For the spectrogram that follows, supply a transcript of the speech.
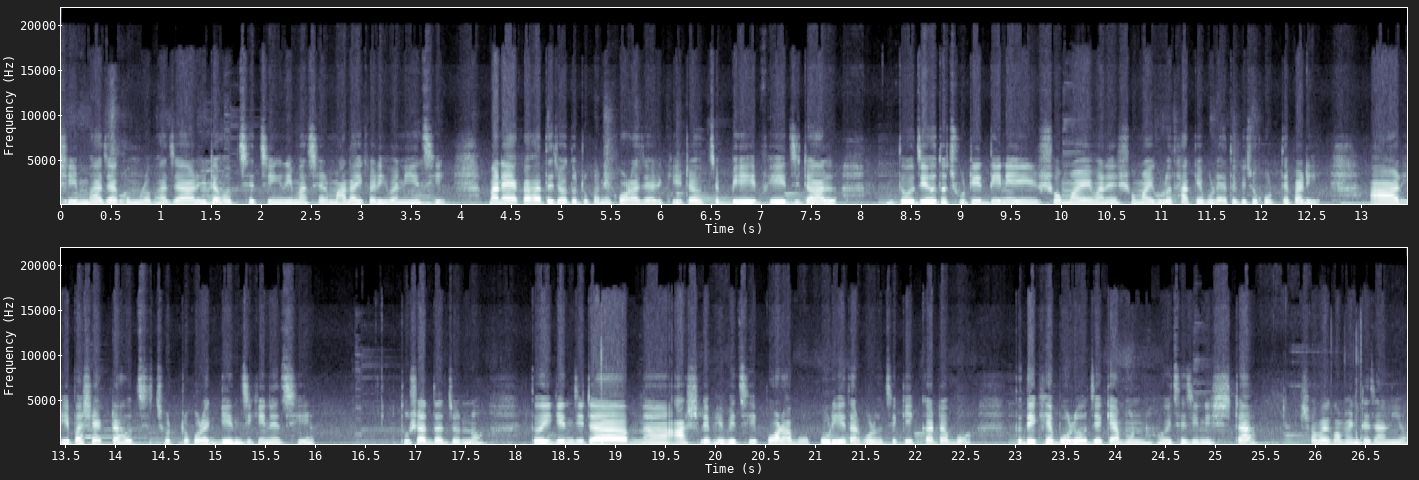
শিম ভাজা, কুমড়ো ভাজা, আর এটা হচ্ছে চিংড়ি মাছের মালাইকারি বানিয়েছি। মানে একা হাতে যতটুখানি করা যায় আর কি, এটা হচ্ছে বে, ভেজ ডাল। তো যেহেতু ছুটির দিন, এই সময় মানে সময়গুলো থাকে বলে এত কিছু করতে পারি। আর এপাশে একটা হচ্ছে ছোট্ট করে গেঞ্জি কিনেছি তুষারদার জন্য। তো এই গেঞ্জিটা আসলে ভেবেছি পরাবো, পরিয়ে তারপর হচ্ছে কেক কাটাবো। তো দেখে বলো যে কেমন হয়েছে জিনিসটা, সবাই কমেন্টে জানিও।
